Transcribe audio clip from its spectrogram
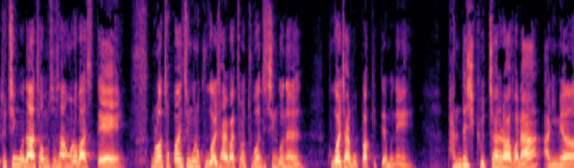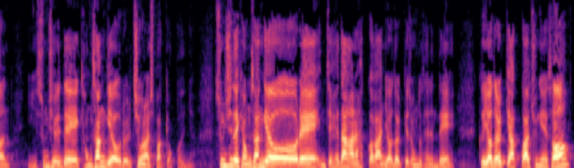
두 친구 다 점수상으로 봤을 때 물론 첫 번째 친구는 국어를 잘 봤지만 두 번째 친구는 국어를 잘못 봤기 때문에 반드시 교차를 하거나 아니면 이 숭실대 경상계열을 지원할 수밖에 없거든요. 숭실대 경상계열에 이제 해당하는 학과가 한 8개 정도 되는데 그 8개 학과 중에서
